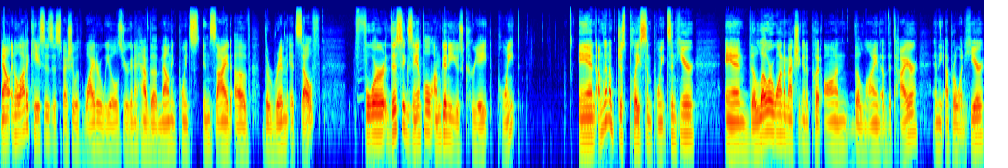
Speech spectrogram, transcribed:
Now, in a lot of cases, especially with wider wheels, you're going to have the mounting points inside of the rim itself. For this example, I'm going to use create point. And I'm going to just place some points in here. And the lower one, I'm actually going to put on the line of the tire and the upper one here.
